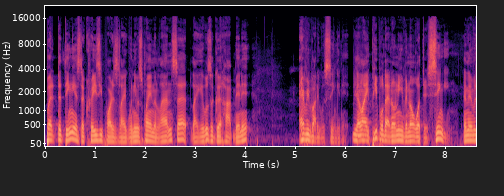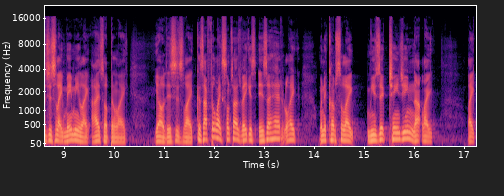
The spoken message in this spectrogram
But the thing is, the crazy part is like when he was playing the Latin set, like it was a good hot minute. Everybody was singing it, Yeah. and like people that don't even know what they're singing, and it was just like made me like eyes open, like, yo, this is like because I feel like sometimes Vegas is ahead, like when it comes to like music changing, not like like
